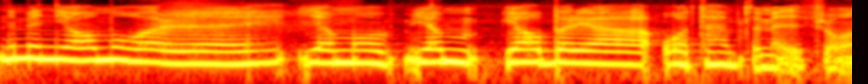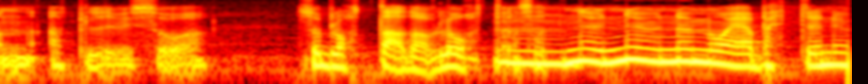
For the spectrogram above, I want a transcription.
Nej, men jag mår... eh, Jag, mår jag, jag har börjat återhämta mig från att bli så, så blottad av låten. Så att nu, nu, nu mår jag bättre. Nu,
